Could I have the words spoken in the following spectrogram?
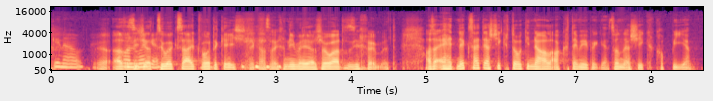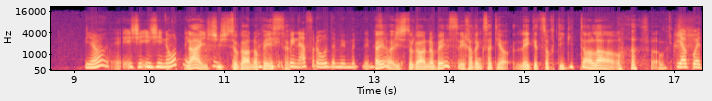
genau. Ja, also Mal es ist schauen. ja zugesagt worden gestern, also ich nehme ja schon an, dass sie kommen. Also er hat nicht gesagt, er schickt Originalakte im Übrigen, sondern er schickt Kopien. Ja, ist, ist in Ordnung. Nein, ist, ist sogar noch besser. ich bin auch froh, damit wir nicht Ja, ja, ist sogar noch besser. Ich habe dann gesagt, ja, leg es doch digital an. ja gut,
